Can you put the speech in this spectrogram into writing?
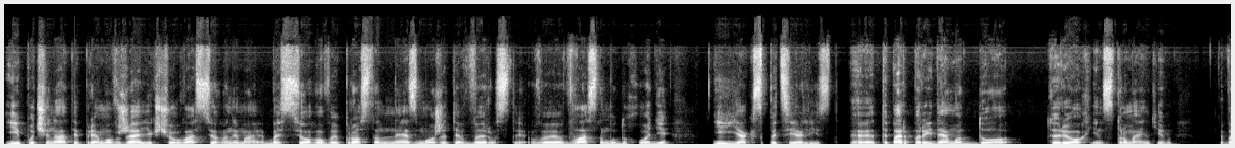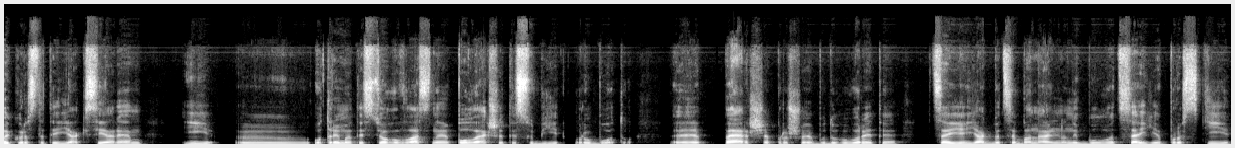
і починати прямо вже, якщо у вас цього немає. Без цього ви просто не зможете вирости в власному доході і як спеціаліст. Е, Тепер перейдемо до трьох інструментів, використати як CRM і е, отримати з цього, власне, полегшити собі роботу. Е, перше, про що я буду говорити, це є, як би це банально не було, це є прості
